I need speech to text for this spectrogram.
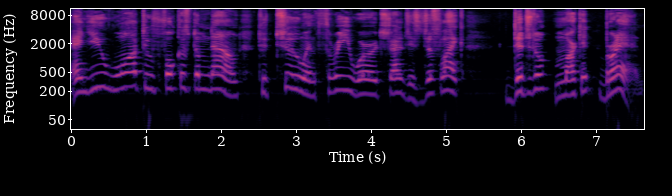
And you want to focus them down to two and three word strategies, just like digital market brand.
